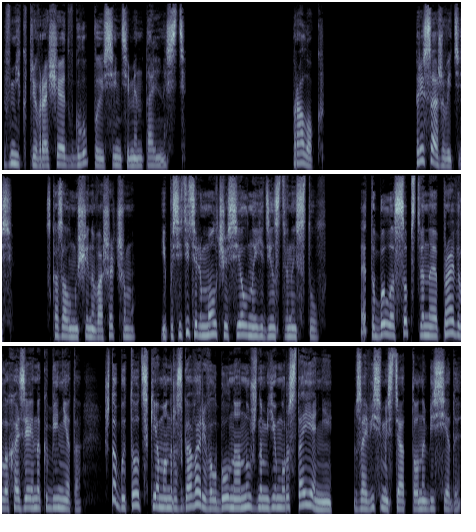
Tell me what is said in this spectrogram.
вмиг превращают в глупую сентиментальность. Пролог. «Присаживайтесь», — сказал мужчина вошедшему, и посетитель молча сел на единственный стул — это было собственное правило хозяина кабинета, чтобы тот, с кем он разговаривал, был на нужном ему расстоянии, в зависимости от тона беседы.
